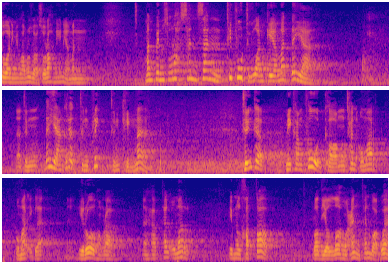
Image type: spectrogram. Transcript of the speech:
ตัวนี่มีความรู้สึกว่าสุรานี้เนี่ยมันมันเป็นสุรสั้น ๆ ที่พูดถึงวันเกียรติได้อย่างถึงได้อย่างก็จะถึงพลิกถึงขิงมาก ถึงกับมีคำพูดของท่านอุมารอุมารอีกแล้วฮีโร่ของเรานะครับ ท่านอุมาร อิบนุลขัตตอบรดิยัลลอฮุอันท่านบอกว่า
